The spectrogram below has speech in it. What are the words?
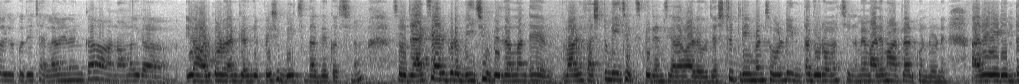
సో ఇక కొద్దిగా చల్లమైనాక నార్మల్గా ఇక ఆడుకోవడానికి అని చెప్పేసి బీచ్ దగ్గరికి వచ్చినాం. సో జాక్సీ ఆడికి కూడా బీచ్ చూపిద్దామంటే వాడు ఫస్ట్ బీచ్ ఎక్స్పీరియన్స్ కదా వాడు. జస్ట్ త్రీ మంత్స్ ఓల్డ్ ఇంత దూరం వచ్చిండు. మేము అదే మాట్లాడుకుంటుండే. అరే వీడు ఇంత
